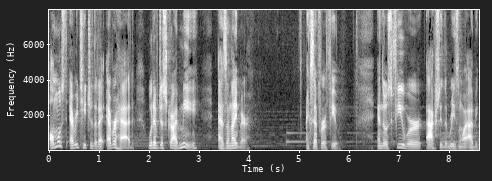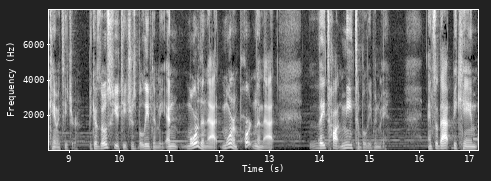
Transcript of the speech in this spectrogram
almost every teacher that I ever had would have described me as a nightmare, except for a few. And those few were actually the reason why I became a teacher, because those few teachers believed in me. And more than that, more important than that, they taught me to believe in me. And so that became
